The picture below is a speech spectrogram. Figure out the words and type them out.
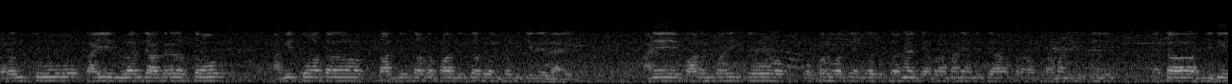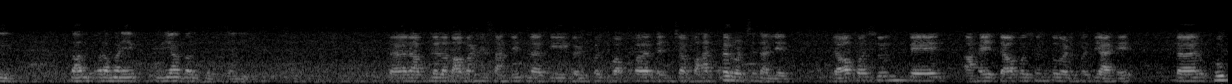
परंतु काही मुलांच्या आग्रह असतो आम्ही तो आता सात दिवसाचा पाच दिवसाचा गणपती केलेला आहे. आणि पारंपरिक जो कोकणवासियांचा जो सण आहे त्याप्रमाणे आम्ही त्या प्रमाणे त्याचा निधी त्याप्रमाणे पूजा करतो त्याची तर आपल्याला बाबांनी सांगितलं की गणपती बाप्पा त्यांच्या बहात्तर वर्ष झाली आहेत. जेव्हापासून ते आहे तेव्हापासून तो गणपती आहे. तर खूप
